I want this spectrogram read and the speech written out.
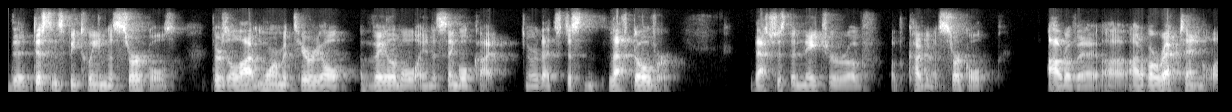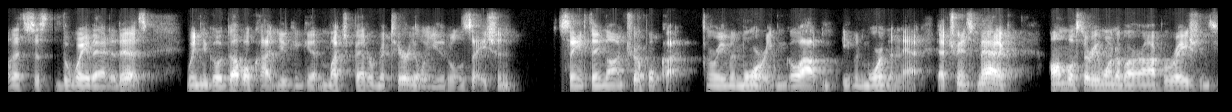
the distance between the circles. There's a lot more material available in a single cut, or that's just left over. That's just the nature of, of cutting a circle out of a uh, out of a rectangle. That's just the way that it is. When you go double cut, you can get much better material utilization. Same thing on triple cut, or even more. You can go out even more than that. At Trans-Matic, almost every one of our operations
